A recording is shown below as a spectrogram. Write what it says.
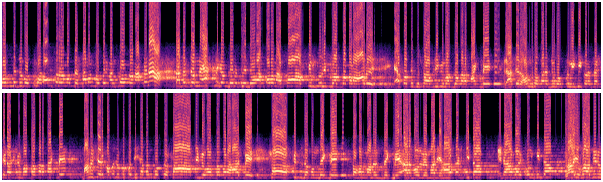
মরছে যুবক তোমার অন্তরের মধ্যে সামান্য পরিমাণ কৌতন আছে না, তাদের জন্য এক সেকেন্ড ধরে তুমি দোয়া করো না, সব কিন্তু লিপিবদ্ধ করা হবে। এত কিছু সব লিপিবদ্ধ করা থাকবে, রাতের অন্ধকারে যুবক তুমি কি করেছ সেটা লিপিবদ্ধ করা থাকবে, মানুষের কতটুকু ক্ষতি সাধন করছ সব লিপিবদ্ধ করা থাকবে, সব কিছু যখন দেখবে, তখন মানুষ দেখবে আর বলবে মানে হাতার কিতাব, এটা আবার কোন কিতাব? লা ইউগাদিরু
